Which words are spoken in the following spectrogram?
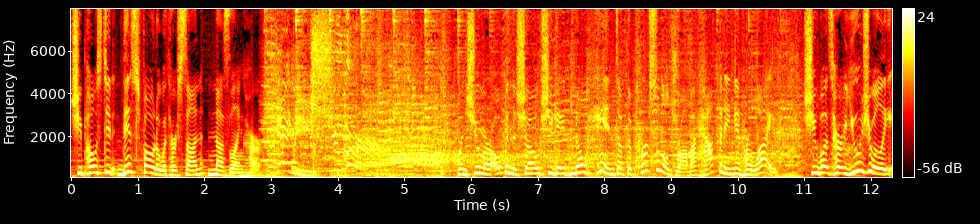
She posted this photo with her son nuzzling her. Amy Schumer! When Schumer opened the show, she gave no hint of the personal drama happening in her life. She was her usually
